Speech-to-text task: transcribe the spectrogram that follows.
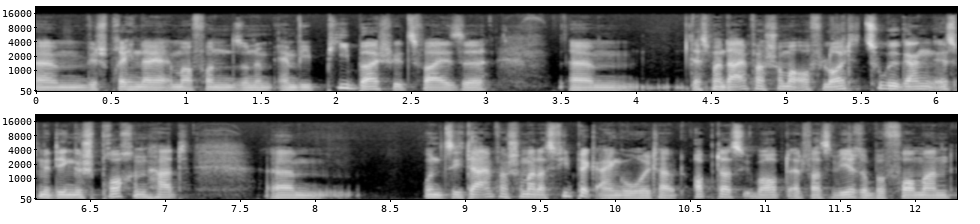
ähm, wir sprechen da ja immer von so einem MVP beispielsweise, ähm, dass man da einfach schon mal auf Leute zugegangen ist, mit denen gesprochen hat ähm, und sich da einfach schon mal das Feedback eingeholt hat, ob das überhaupt etwas wäre, bevor man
